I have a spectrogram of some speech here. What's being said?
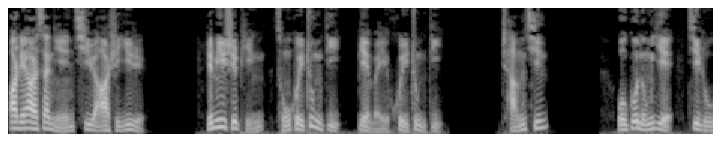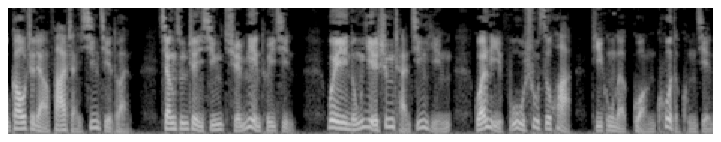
二零二三年七月二十一日，人民时评：从会种地变为会种地。长青，我国农业进入高质量发展新阶段，乡村振兴全面推进，为农业生产经营、管理服务数字化提供了广阔的空间。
